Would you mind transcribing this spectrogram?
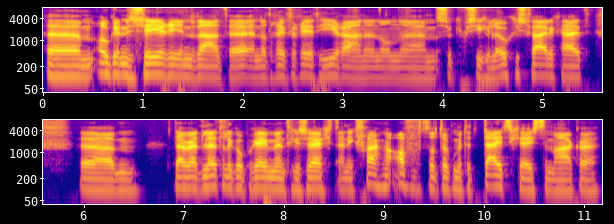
Ehm, ook in de serie inderdaad, hè, en dat refereert hieraan. En dan ehm, een stukje psychologische veiligheid. Ehm, daar werd letterlijk op een gegeven moment gezegd... en ik vraag me af of dat ook met de tijdsgeest te maken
